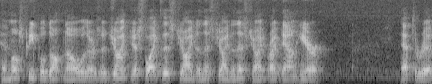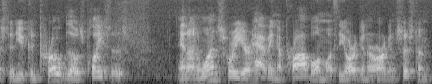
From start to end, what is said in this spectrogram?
and most people don't know, there's a joint just like this joint and this joint and this joint right down here at the wrist, and you can probe those places, and on ones where you're having a problem with the organ or organ system,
